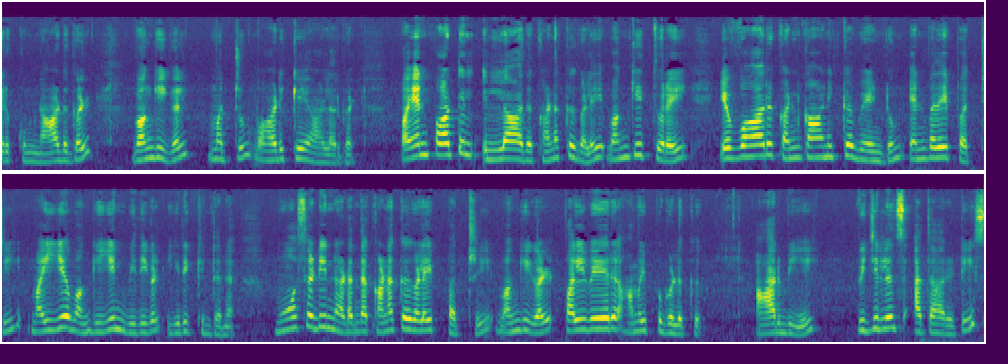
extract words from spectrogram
இருக்கும் நாடுகள் வங்கிகள் மற்றும் வாடிக்கையாளர்கள். பயன்பாட்டில் இல்லாத கணக்குகளை வங்கித்துறை எவ்வாறு கண்காணிக்க வேண்டும் என்பதை பற்றி மைய வங்கியின் விதிகள் இருக்கின்றன. மோசடி நடந்த கணக்குகளை பற்றி வங்கிகள் பல்வேறு அமைப்புகளுக்கு RBI vigilance authorities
